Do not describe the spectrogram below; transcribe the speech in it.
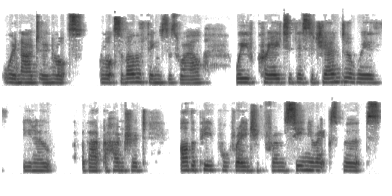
we're now doing lots, lots of other things as well. We've created this agenda with, you know, about 100 other people ranging from senior experts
